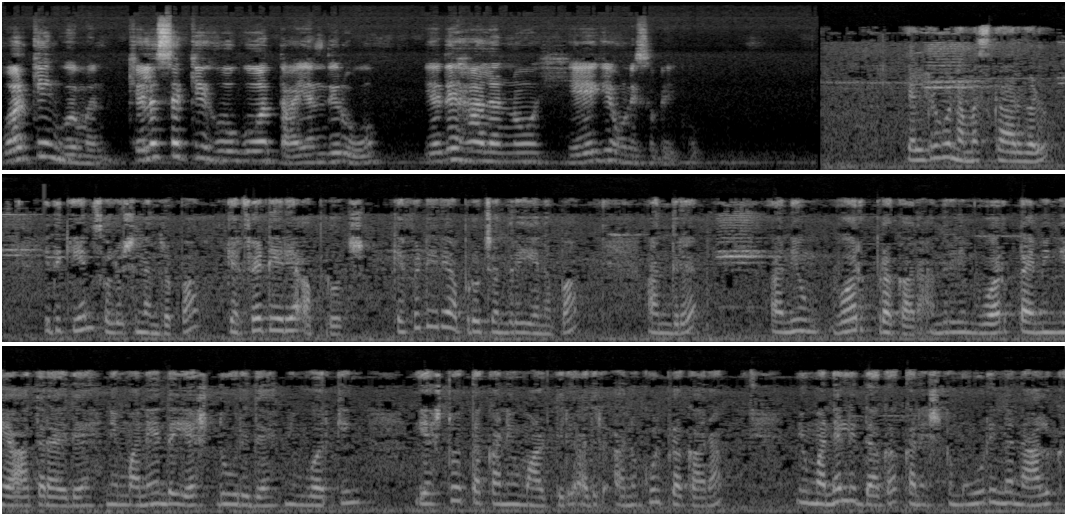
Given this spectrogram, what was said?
ವರ್ಕಿಂಗ್ ವುಮೆನ್, ಕೆಲಸಕ್ಕೆ ಹೋಗುವ ತಾಯಂದಿರು ಎದೆ ಹಾಲನ್ನು ಹೇಗೆ ಉಣಿಸಬೇಕು? ಎಲ್ರಿಗೂ ನಮಸ್ಕಾರಗಳು. ಇದಕ್ಕೇನು ಸೊಲ್ಯೂಷನ್ ಅಂದ್ರಪ್ಪ? ಕೆಫೆಟೇರಿಯಾ ಅಪ್ರೋಚ್ ಕೆಫೆಟೇರಿಯಾ ಅಪ್ರೋಚ್ ಅಂದರೆ ಏನಪ್ಪ? ಅಂದರೆ ನೀವು ವರ್ಕ್ ಪ್ರಕಾರ, ಅಂದರೆ ನಿಮ್ಮ ವರ್ಕ್ ಟೈಮಿಂಗ್ ಯಾವ ಥರ ಇದೆ ನಿಮ್ಮ ಮನೆಯಿಂದ ಎಷ್ಟು ದೂರ ಇದೆ ನಿಮ್ಮ ವರ್ಕಿಂಗ್ ಎಷ್ಟೊತ್ತು ತಕ್ಕ ನೀವು ಮಾಡ್ತೀರಿ, ಅದ್ರ ಅನುಕೂಲ ಪ್ರಕಾರ ನೀವು ಮನೇಲಿದ್ದಾಗ ಕನಿಷ್ಠ ಮೂರಿಂದ ನಾಲ್ಕು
